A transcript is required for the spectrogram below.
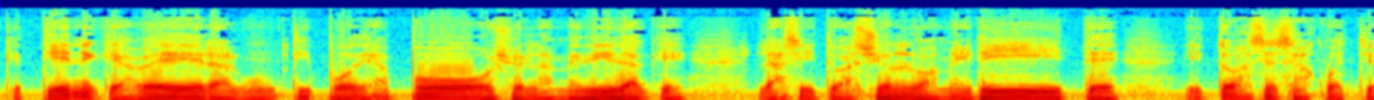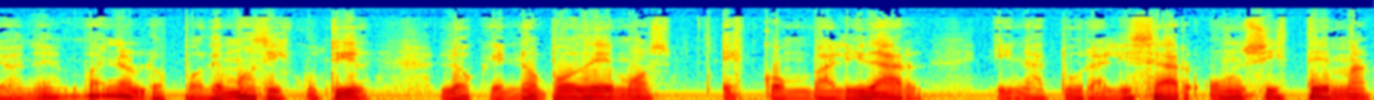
que tiene que haber algún tipo de apoyo en la medida que la situación lo amerite y todas esas cuestiones. Bueno, los podemos discutir. Lo que no podemos es convalidar y naturalizar un sistema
